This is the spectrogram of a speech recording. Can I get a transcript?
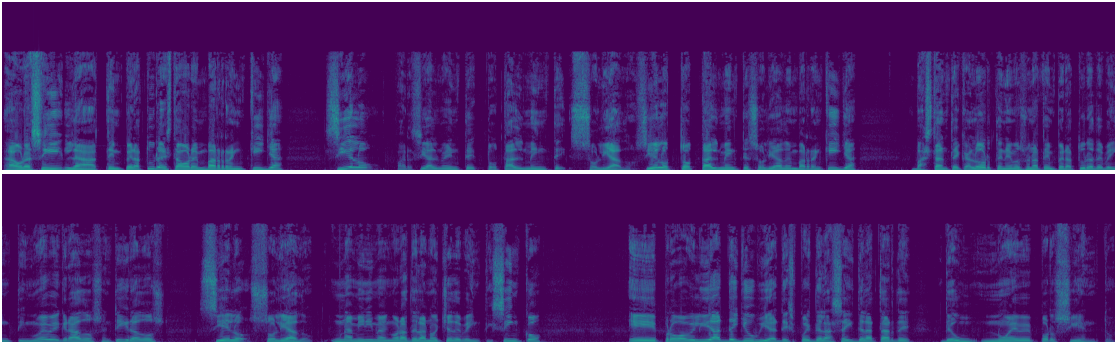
Ahora sí, la temperatura está ahora en Barranquilla, cielo parcialmente, totalmente soleado. Cielo totalmente soleado en Barranquilla bastante calor. Tenemos una temperatura de 29 grados centígrados, cielo soleado. Una mínima en horas de la noche de 25. Eh, probabilidad de lluvia después de las 6 de la tarde de un 9%.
